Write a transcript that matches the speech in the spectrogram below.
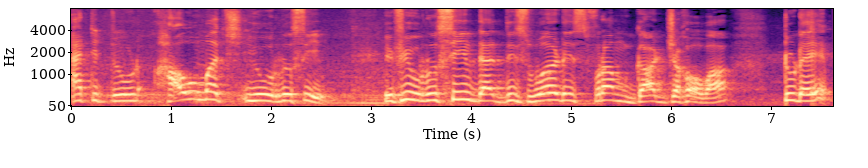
attitude, how much you receive. If you receive that this word is from God Jehovah today,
